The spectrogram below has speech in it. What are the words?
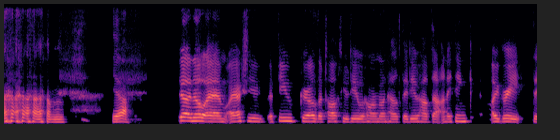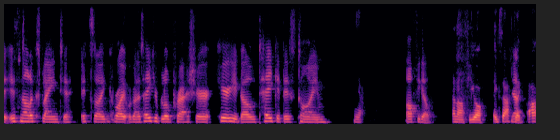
um, yeah yeah no um I actually a few girls I've talked to do with hormone health they do have that and I think I agree that it's not explained to you it's like right we're going to take your blood pressure here you go take it this time yeah off you go and off you go. Exactly. Yeah.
